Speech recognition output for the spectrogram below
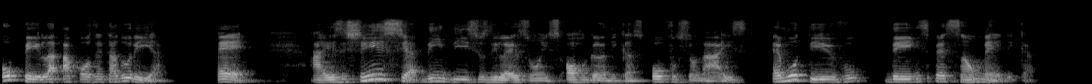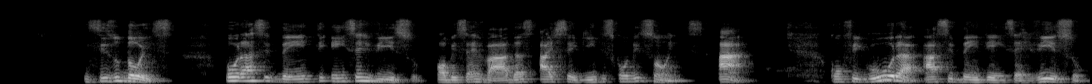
ou pela aposentadoria. E. A existência de indícios de lesões orgânicas ou funcionais é motivo de inspeção médica. Inciso 2. Por acidente em serviço, observadas as seguintes condições. A. Configura acidente em serviço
